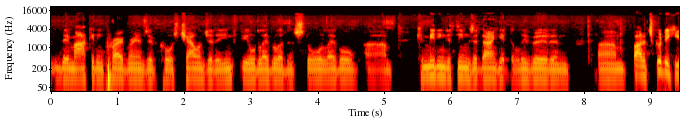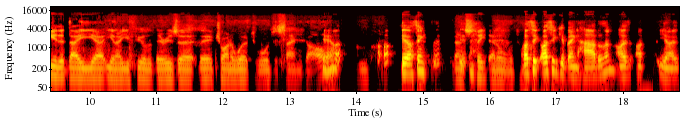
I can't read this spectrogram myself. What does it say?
their marketing programs. They've caused challenge at the infield level, at the store level. Um, committing to things that don't get delivered and um, but it's good to hear that they uh, you know you feel that there is a they're trying to work towards the same goal. Yeah. Um, yeah i think don't see that all the time. i think i think you're being hard on them. I, I, you know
